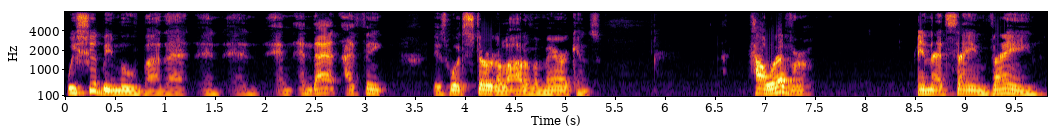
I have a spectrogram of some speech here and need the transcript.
we should be moved by that, and and and and that I think is what stirred a lot of Americans. However, in that same vein,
